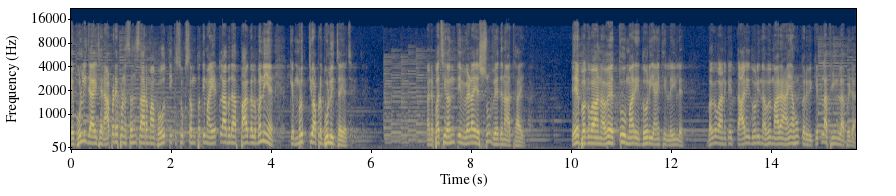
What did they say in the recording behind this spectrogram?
એ ભૂલી જાય છે ને આપણે પણ સંસારમાં ભૌતિક સુખ સંપત્તિમાં એટલા બધા પાગલ બનીએ કે મૃત્યુ આપણે ભૂલી જ જઈએ છીએ. અને પછી અંતિમ વેળાએ શું વેદના થાય? હે ભગવાન, હવે તું મારી દોરી અહીંથી લઈ લે. ભગવાન કે તારી દોરીને હવે મારે અહીંયા શું કરવી? કેટલા ફીંગલા પડ્યા?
